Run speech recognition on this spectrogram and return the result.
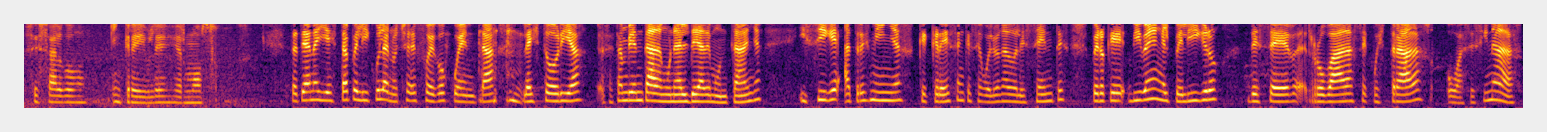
es algo increíble, hermoso. Tatiana, y esta película, Noche de Fuego, cuenta la historia, está ambientada en una aldea de montaña y sigue a tres niñas que crecen, que se vuelven adolescentes, pero que viven en el peligro de ser robadas, secuestradas o asesinadas.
